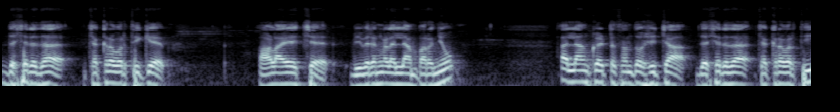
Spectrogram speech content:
ദശരഥ ചക്രവർത്തിക്ക് ആളയച്ച് വിവരങ്ങളെല്ലാം പറഞ്ഞു. എല്ലാം കേട്ട് സന്തോഷിച്ച ദശരഥ ചക്രവർത്തി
